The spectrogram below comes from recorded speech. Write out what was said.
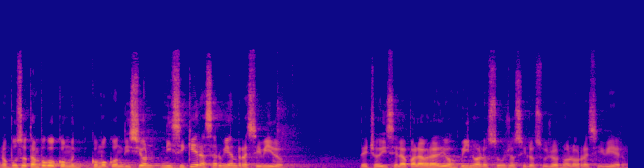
no puso tampoco como, condición ni siquiera ser bien recibido. De hecho, dice la palabra de Dios, vino a los suyos y los suyos no lo recibieron.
